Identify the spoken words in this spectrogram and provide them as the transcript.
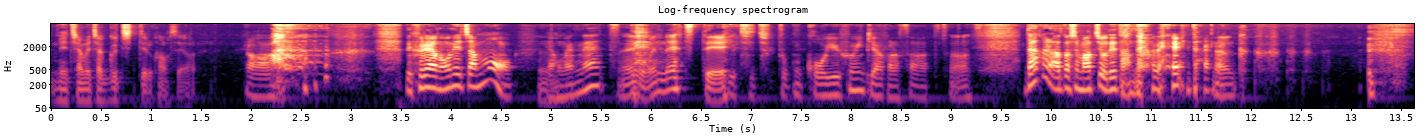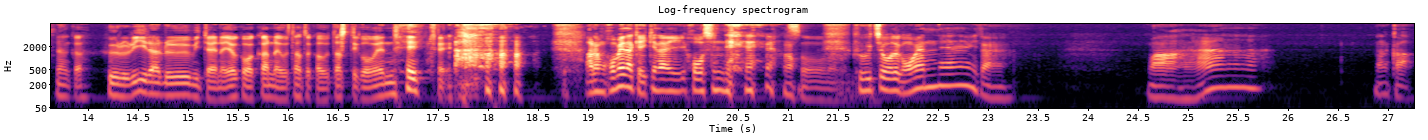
めちゃめちゃ愚痴ってる可能性があああでフレアのお姉ちゃんも「うん。いやごめんね」っつって、る、ね、ごめんねっつって。うちちょっとこういう雰囲気だからささだから私街を出たんだよねみたいな。なんか。なんか「フルリーラル」みたいなよくわかんない歌とか歌ってごめんねみたいな。あれも褒めなきゃいけない方針でそう風潮でごめんねみたいな。まあななんか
